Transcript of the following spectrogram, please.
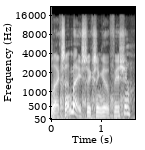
Like somebody's fixing to go fishing.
